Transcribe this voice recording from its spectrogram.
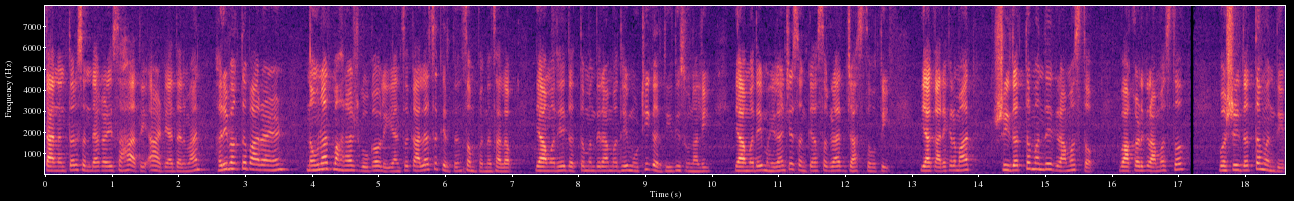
त्यानंतर संध्याकाळी सहा ते आठ या दरम्यान हरिभक्त पारायण नवनाथ महाराज गोगावले यांचं कालाचं कीर्तन संपन्न झालं. यामध्ये दत्त मंदिरामध्ये मोठी गर्दी दिसून आली. यामध्ये महिलांची संख्या सगळ्यात जास्त होती. या कार्यक्रमात श्री दत्त मंदिर ग्रामस्थ वाकड ग्रामस्थ व श्री दत्त मंदिर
